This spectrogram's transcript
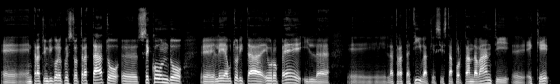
è entrato in vigore questo trattato. Eh, secondo eh, le autorità europee il, eh, la trattativa che si sta portando avanti e che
